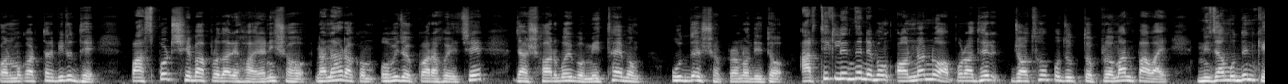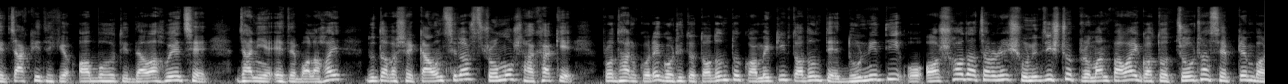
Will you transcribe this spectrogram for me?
কর্মকর্তার বিরুদ্ধে পাসপোর্ট সেবা প্রদানে হয়রানি সহ নানা রকম অভিযোগ করা হয়েছে, যা সর্বৈব মিথ্যা এবং উদ্দেশ্য প্রণোদিত। আর্থিক লেনদেন এবং অন্যান্য অপরাধের যথোপযুক্ত প্রমাণ পাওয়ায় নিজামুদ্দিনকে চাকরি থেকে অব্যাহতি দেওয়া হয়েছে। জানিয়ে এতে বলা হয়, দূতাবাসের কাউন্সিলর শ্রম শাখাকে প্রধান করে গঠিত তদন্ত কমিটির তদন্তে দুর্নীতি ও অসৎ আচরণের সুনির্দিষ্ট প্রমাণ পাওয়ায় গত চৌঠা সেপ্টেম্বর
